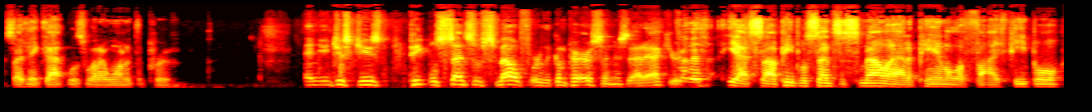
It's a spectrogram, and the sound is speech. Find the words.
So I think that was what I wanted to prove. And you just used people's sense of smell for the comparison. Is that accurate? The, yes, uh, people's sense of smell. I had a panel of five people.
